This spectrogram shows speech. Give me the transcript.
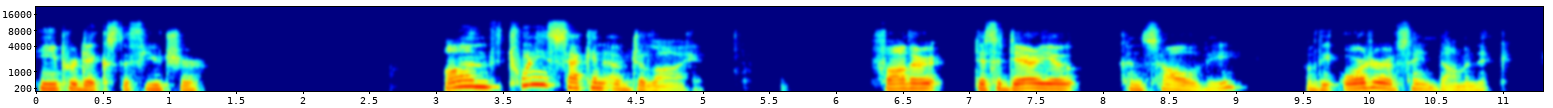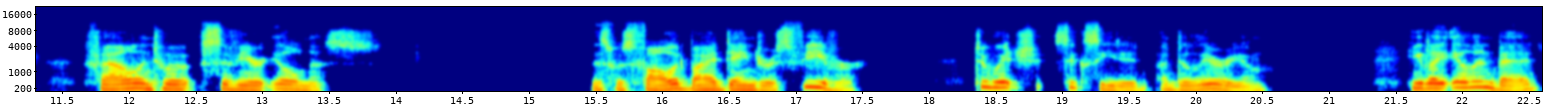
He predicts the future. On the 22nd of July, Father Desiderio Consalvi of the Order of St. Dominic fell into a severe illness. This was followed by a dangerous fever, to which succeeded a delirium. He lay ill in bed,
